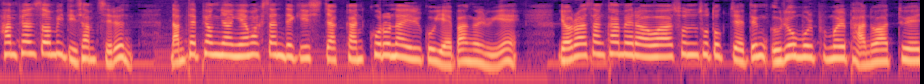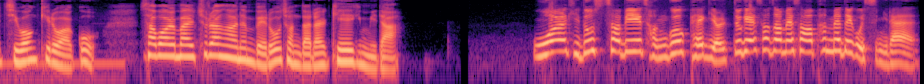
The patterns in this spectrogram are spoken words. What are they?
한편 서밋 237은 남태평양에 확산되기 시작한 코로나19 예방을 위해 열화상 카메라와 손 소독제 등 의료 물품을 바누아투에 지원키로 하고 4월 말 출항하는 배로 전달할 계획입니다. 5월 기도수첩이 전국 112개 서점에서 판매되고 있습니다.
